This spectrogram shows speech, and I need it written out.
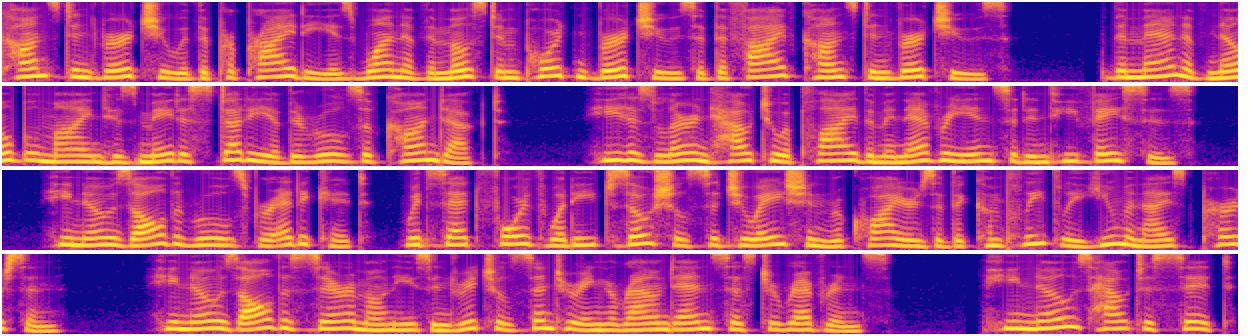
Constant virtue with the propriety is one of the most important virtues of the five constant virtues. The man of noble mind has made a study of the rules of conduct. He has learned how to apply them in every incident he faces. He knows all the rules for etiquette, which set forth what each social situation requires of the completely humanized person. He knows all the ceremonies and rituals centering around ancestor reverence. He knows how to sit,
